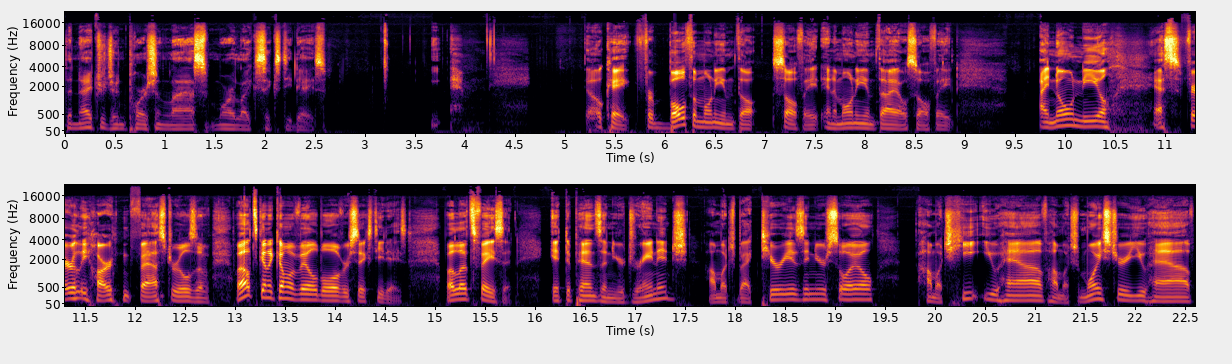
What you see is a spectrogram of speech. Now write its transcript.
the nitrogen portion lasts more like 60 days? okay, for both ammonium th- sulfate and ammonium thiosulfate, I know Neal has fairly hard and fast rules of, well, it's going to come available over 60 days. But let's face it, it depends on your drainage, how much bacteria is in your soil, how much heat you have, how much moisture you have,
